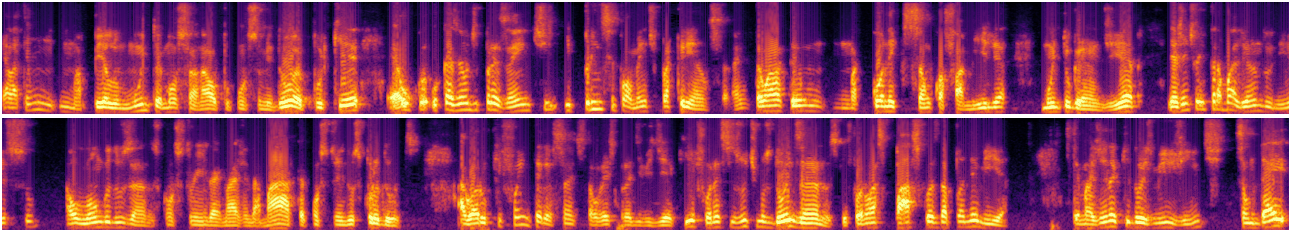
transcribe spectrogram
ela tem um, um apelo muito emocional para o consumidor, porque é o, ocasião de presente e principalmente para a criança. Né? Então, ela tem um, uma conexão com a família muito grande. E é, e a gente vem trabalhando nisso ao longo dos anos, construindo a imagem da marca, construindo os produtos. Agora, o que foi interessante, talvez, para dividir aqui, foram esses últimos dois anos, que foram as Páscoas da pandemia. Você imagina que 2020, são 10,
